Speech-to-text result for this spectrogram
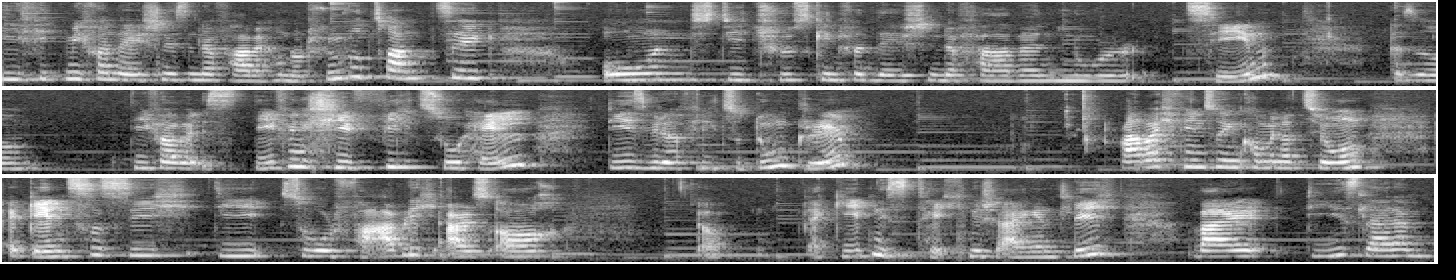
Die Fit Me Foundation ist in der Farbe 125 und die True Skin Foundation in der Farbe 010. Also die Farbe ist definitiv viel zu hell, die ist wieder viel zu dunkel. Aber ich finde so in Kombination ergänzen sich die sowohl farblich als auch ja, ergebnistechnisch eigentlich, weil die ist leider ein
